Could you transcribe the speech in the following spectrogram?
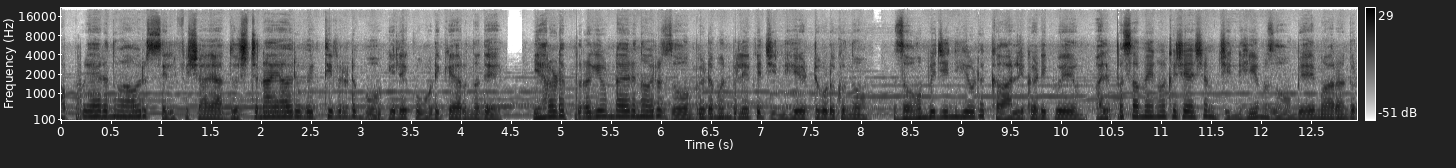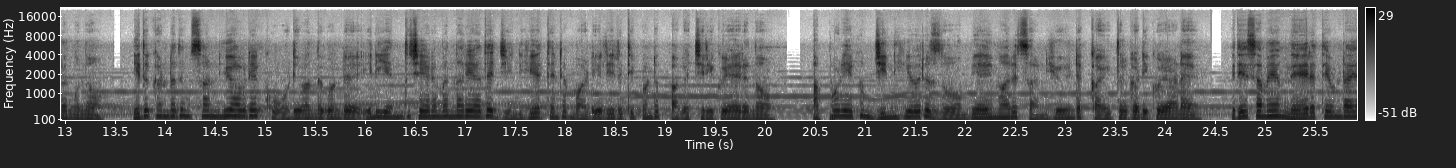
അപ്പോഴായിരുന്നു ആ ഒരു സെൽഫിഷായ ദുഷ്ടനായ ഒരു വ്യക്തി ഇവരുടെ ബോഗിയിലേക്ക് ഓടിക്കയറുന്നത്. ഇയാളുടെ പിറകെ ഉണ്ടായിരുന്ന ഒരു സോംബിയുടെ മുൻപിലേക്ക് ജിൻഹി ഇട്ട് കൊടുക്കുന്നു. സോംബി ജിൻഹിയുടെ കാലിൽ കടിക്കുകയും അല്പസമയങ്ങൾക്ക് ശേഷം ജിൻഹിയും സോംബിയായി മാറാൻ തുടങ്ങുന്നു. ഇത് കണ്ടതും സൺഹ്യു അവിടെ കൂടി വന്നുകൊണ്ട് ഇനി എന്തു ചെയ്യണമെന്നറിയാതെ ജിൻഹിയെ തന്റെ മടിയിലിരുത്തിക്കൊണ്ട് പകച്ചിരിക്കുകയായിരുന്നു. അപ്പോഴേക്കും ജിൻഹി ഒരു സോംബിയായി മാറി സൺഹ്യുവിന്റെ കഴുത്തിൽ കടിക്കുകയാണ്. ഇതേ സമയം നേരത്തെ ഉണ്ടായ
